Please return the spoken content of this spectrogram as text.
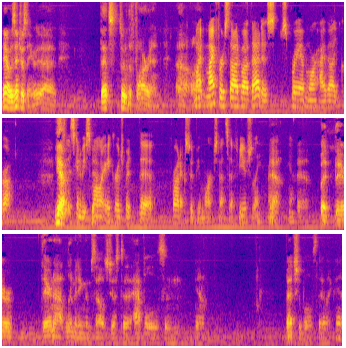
yeah, it was interesting. Uh, that's sort of the far end. Uh, My, my first thought about that is spray a more high value crop. yeah, It's going to be smaller acreage, but the products would be more expensive usually. right? Yeah. yeah. but they're they're not limiting themselves just to apples and you know vegetables. They're like, yeah,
